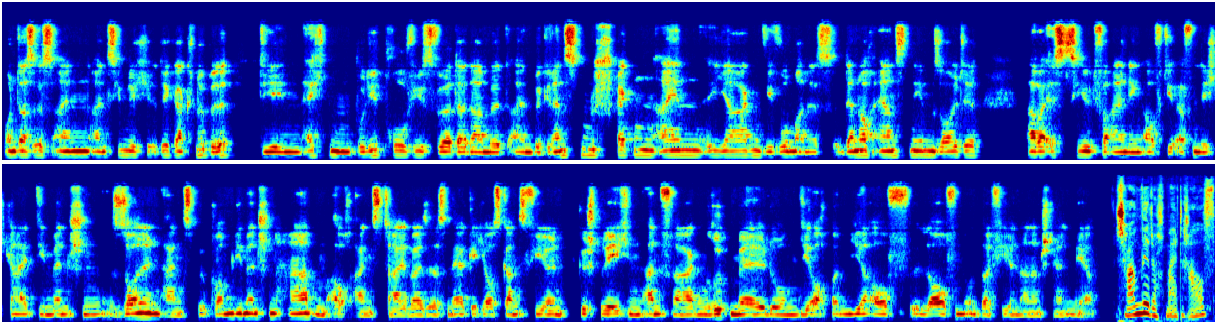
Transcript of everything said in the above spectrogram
Und das ist ein, ein ziemlich dicker Knüppel. Den echten Politprofis wird er damit einen begrenzten Schrecken einjagen, wiewohl man es dennoch ernst nehmen sollte aber es zielt vor allen Dingen auf die Öffentlichkeit. Die Menschen sollen Angst bekommen. Die Menschen haben auch Angst teilweise. Das merke ich aus ganz vielen Gesprächen, Anfragen, Rückmeldungen, die auch bei mir auflaufen und bei vielen anderen Stellen mehr. Schauen wir doch mal drauf.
